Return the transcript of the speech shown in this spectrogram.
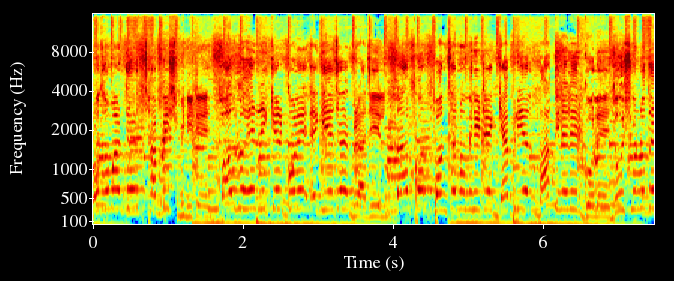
প্রথমার্ধের ২৬ মিনিটে পাউলো হেনরিকের গোলে এগিয়ে যায় ব্রাজিল। তারপর পঞ্চান্ন মিনিটে গ্যাব্রিয়েল মার্তিনেলির গোলে দুই শূন্যতে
